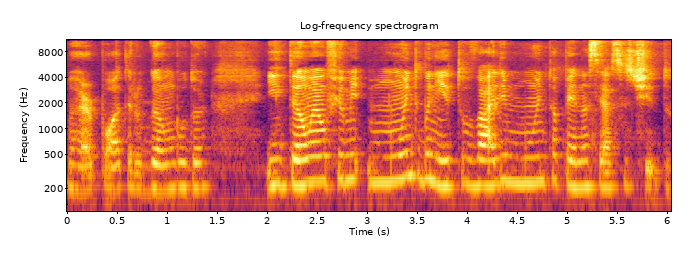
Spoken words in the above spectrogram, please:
no Harry Potter, o Dumbledore. Então é um filme muito bonito, vale muito a pena ser assistido.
